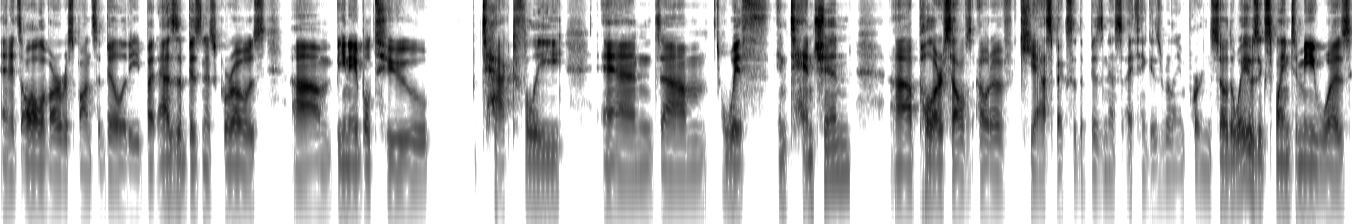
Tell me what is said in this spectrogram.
and it's all of our responsibility. But as a business grows, um, being able to tactfully and um, with intention uh, pull ourselves out of key aspects of the business, I think is really important. So the way it was explained to me was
